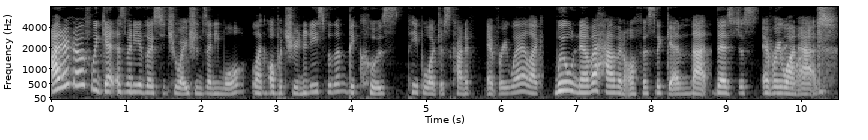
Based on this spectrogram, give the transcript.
I don't know if we get as many of those situations anymore, like mm. opportunities for them, because people are just kind of everywhere. Like, we'll never have an office again that there's just everyone at.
